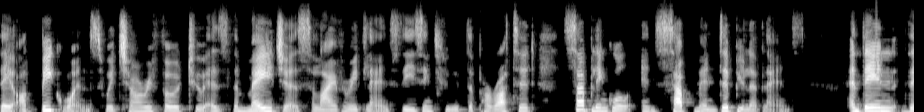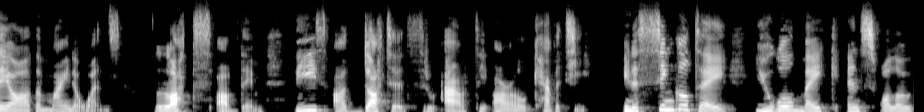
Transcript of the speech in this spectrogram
There are big ones, which are referred to as the major salivary glands. These include the parotid, sublingual, and submandibular glands. And then there are the minor ones, lots of them. These are dotted throughout the oral cavity. In a single day, you will make and swallow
